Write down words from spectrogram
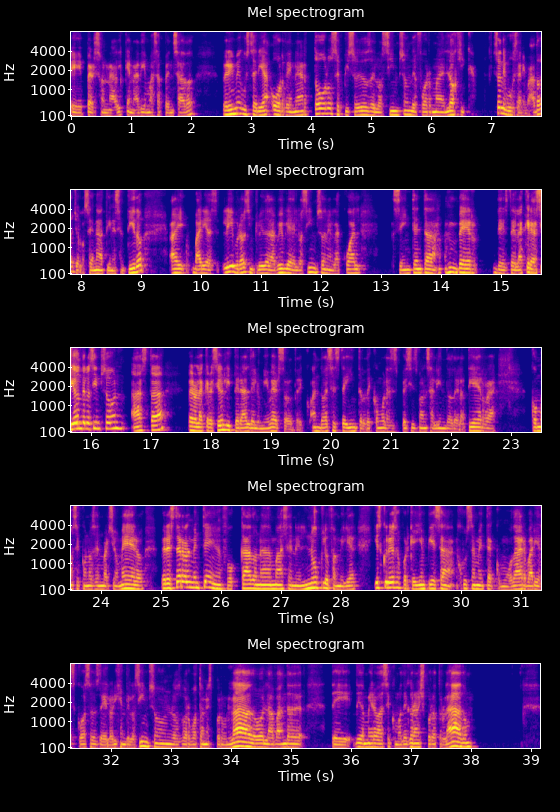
eh, personal que nadie más ha pensado, pero a mí me gustaría ordenar todos los episodios de Los Simpsons de forma lógica. Son dibujos animados, yo lo sé, nada tiene sentido. Hay varios libros, incluida la Biblia de Los Simpsons, en la cual se intenta ver desde la creación de Los Simpson hasta, pero la creación literal del universo, de cuando hace este intro de cómo las especies van saliendo de la Tierra, cómo se conoce el marciomero, pero está realmente enfocado nada más en el núcleo familiar. Y es curioso porque ahí empieza justamente a acomodar varias cosas del origen de los Simpson, los borbotones por un lado, la banda de, de, de Homero hace como de grunge por otro lado.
